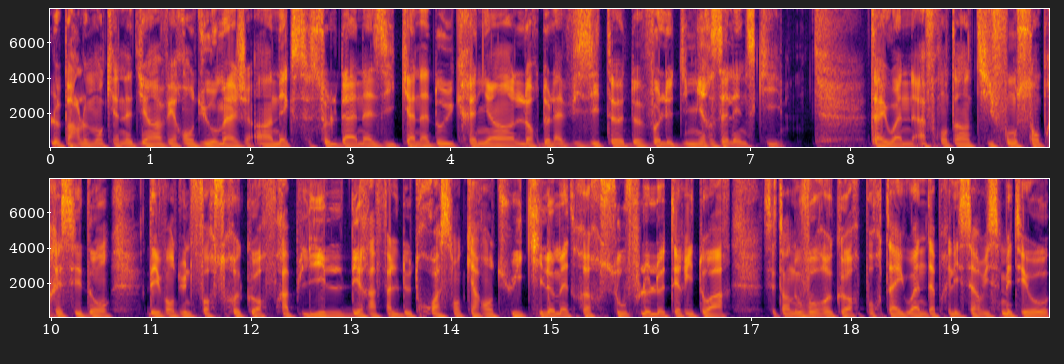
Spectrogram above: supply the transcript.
Le Parlement canadien avait rendu hommage à un ex-soldat nazi canado-ukrainien lors de la visite de Volodymyr Zelensky. Taïwan affronte un typhon sans précédent. Des vents d'une force record frappent l'île. Des rafales de 348 km/h soufflent le territoire. C'est un nouveau record pour Taïwan d'après les services météo.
